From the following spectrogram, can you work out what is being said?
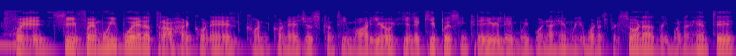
fue, sí, fue muy bueno trabajar con él, con, con ellos, con Team Mario, y el equipo es increíble, muy buena gente, muy buenas personas, muy buena gente,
